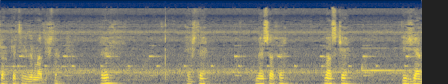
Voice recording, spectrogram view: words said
çok kötü bir duruma düştüm. Evet. İşte mesafe, maske, hijyen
